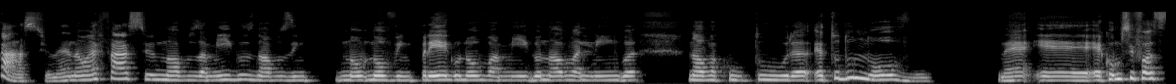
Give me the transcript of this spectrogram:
fácil, né? Não é fácil novos amigos, novos no, novo emprego, novo amigo, nova língua, nova cultura, é tudo novo, né? É, é como se fosse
